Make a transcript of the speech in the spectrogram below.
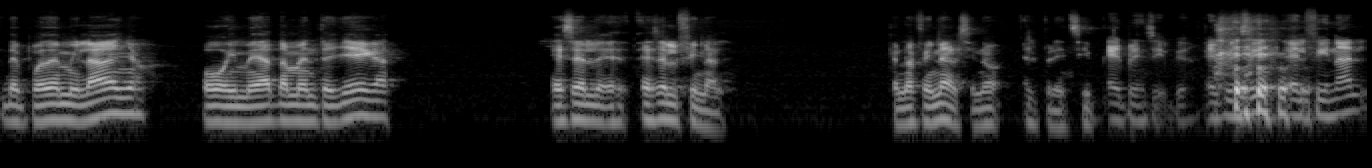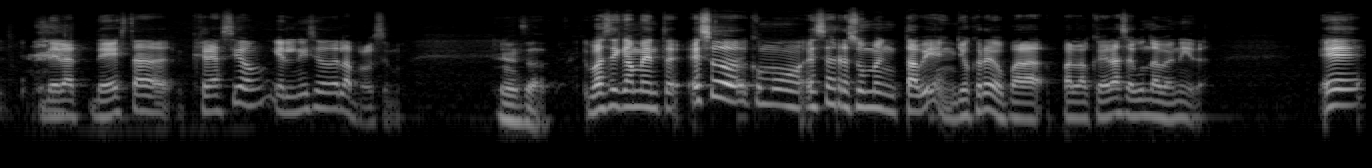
después de mil años o inmediatamente llega, es el, es el final. Que no es final, sino el principio. el principio. El, principio- el final de, la- de esta creación y el inicio de la próxima. Exacto. Básicamente, eso como ese resumen está bien, yo creo, para, para lo que es la segunda venida. Eh,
